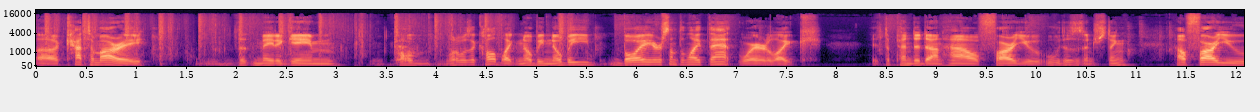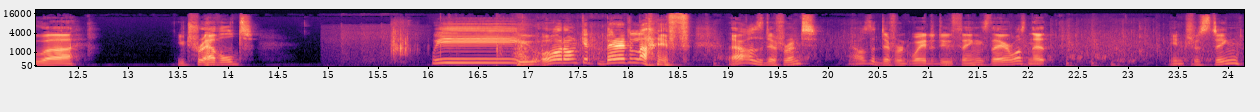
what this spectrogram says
uh, Katamari that made a game called what was it called? Like Noby Noby Boy or something like that, where like it depended on how far you. Ooh, this is interesting. How far you uh, you traveled. we Oh, don't get buried alive. That was different. That was a different way to do things there, wasn't it? Interesting.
